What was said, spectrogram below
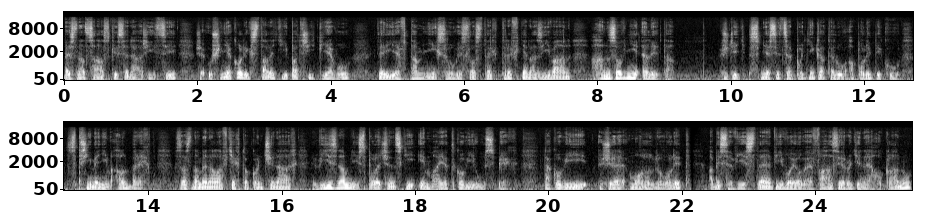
Bez nadsázky se dá říci, že už několik staletí patří k jevu, který je v tamních souvislostech trefně nazýván Hanzovní elita – Vždyť směsice podnikatelů a politiků s příjmením Albrecht zaznamenala v těchto končinách významný společenský i majetkový úspěch. Takový, že mohl dovolit, aby se v jisté vývojové fázi rodinného klanu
